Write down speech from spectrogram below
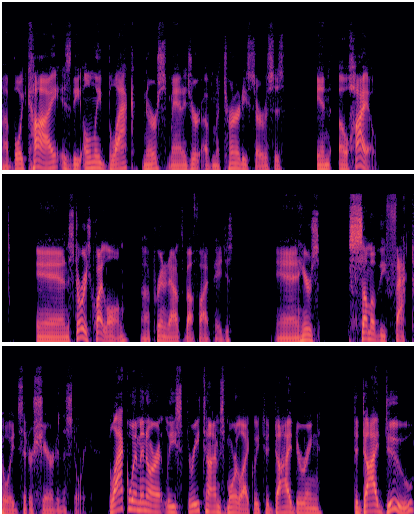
Uh, Boykai is the only black nurse manager of maternity services in Ohio. And the story is quite long, uh, printed out, it's about five pages. And here's some of the factoids that are shared in the story. Black women are at least three times more likely to die during to die due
